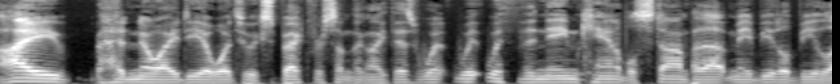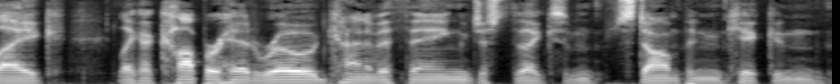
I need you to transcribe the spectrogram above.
I had no idea what to expect for something like this. With, with, the name Cannibal Stomp, I thought maybe it'll be like like a Copperhead Road kind of a thing, just like some stomp and kick and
